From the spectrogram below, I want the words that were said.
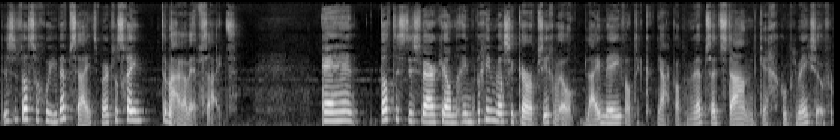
Dus het was een goede website, maar het was geen Tamara-website. En dat is dus waar ik dan... In het begin was ik er op zich wel blij mee. Want ik, ja, ik had mijn website staan en ik kreeg complimentjes over.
